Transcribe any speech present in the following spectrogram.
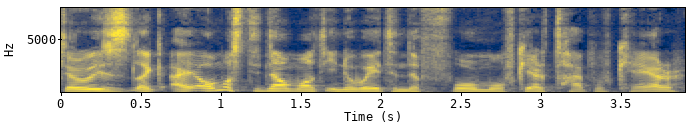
there is like I almost did not want to innovate in the form of care type of care.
